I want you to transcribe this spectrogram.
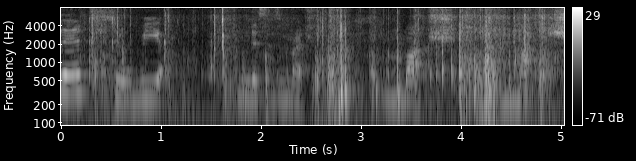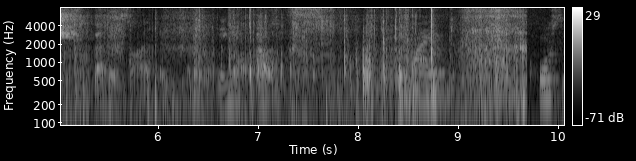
It. So we this is much, much, much better slime than anything else. My, it's.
